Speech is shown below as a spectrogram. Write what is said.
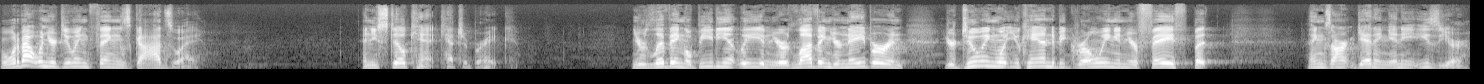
But what about when you're doing things God's way? and you still can't catch a break. You're living obediently and you're loving your neighbor and you're doing what you can to be growing in your faith, but things aren't getting any easier.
